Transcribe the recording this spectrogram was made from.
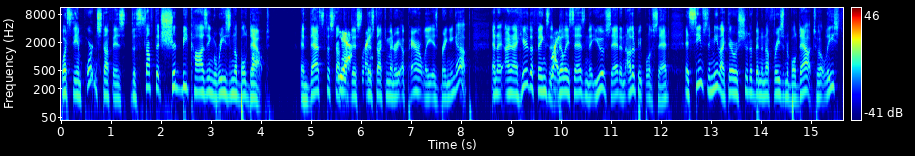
What's the important stuff is the stuff that should be causing reasonable doubt, and that's the stuff Yeah, that this right. this documentary apparently is bringing up. And I, and I hear the things that Right. Billy says and that you have said and other people have said. It seems to me like there should have been enough reasonable doubt to at least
